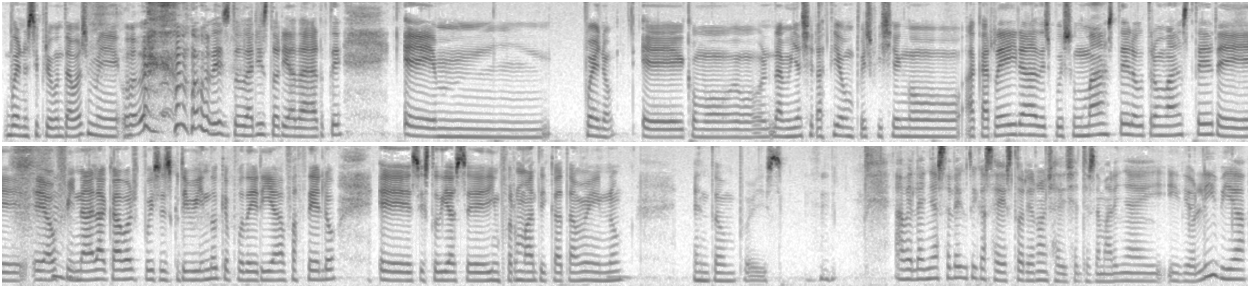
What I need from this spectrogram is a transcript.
bueno, si preguntabasme o, o de estudar Historia da Arte, Eh, bueno, eh, como na miña xeración pois fixen o, a carreira, despois un máster, outro máster e, e ao final acabas pois escribindo que podería facelo eh, se estudiase informática tamén, non? Entón, pois... Abelañas eléctricas é a historia, non? Xa dixetes de Mariña e, e de Olivia,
